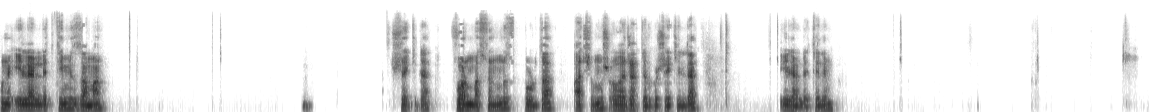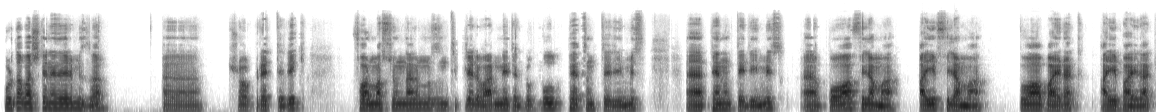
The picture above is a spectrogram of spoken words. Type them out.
Bunu ilerlettiğimiz zaman şu şekilde formasyonumuz burada açılmış olacaktır bu şekilde. İlerletelim. Burada başka nelerimiz var? Ee, show bread dedik. Formasyonlarımızın tipleri var. Nedir bu? Bull pattern dediğimiz, e, pennant dediğimiz e, boğa filama, ayı filama, boğa bayrak, ayı bayrak,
